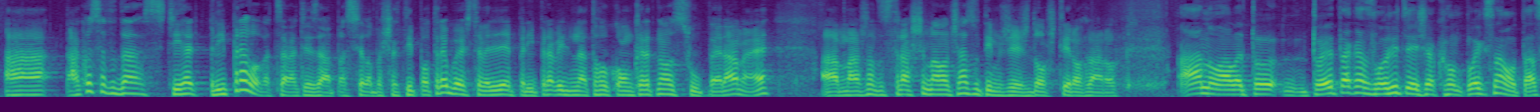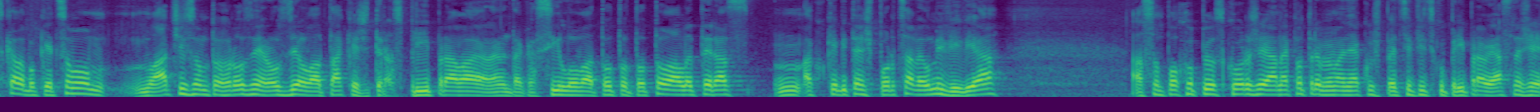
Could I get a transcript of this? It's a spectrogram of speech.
A ako sa to dá stíhať pripravovať sa na tie zápasy? Lebo však ty potrebuješ sa vedieť pripraviť na toho konkrétneho súpera, ne? A máš na to strašne málo času tým, že ješ do 4 na rok. Áno, ale to, to je taká zložitejšia komplexná otázka, lebo keď som mladší, som to hrozne rozdieloval také, že teraz príprava, ja neviem, taká silová, toto, toto, ale teraz mm, ako keby ten šport sa veľmi vyvia a som pochopil skôr, že ja nepotrebujem mať nejakú špecifickú prípravu. Jasné, že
